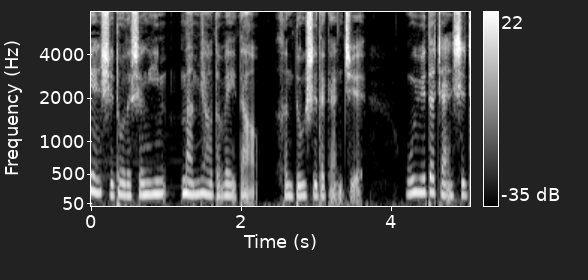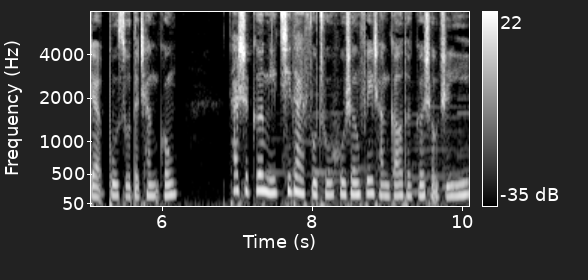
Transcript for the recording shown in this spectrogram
辨识度的声音，曼妙的味道，很都市的感觉，无余的展示着不俗的唱功。他是歌迷期待复出、呼声非常高的歌手之一。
